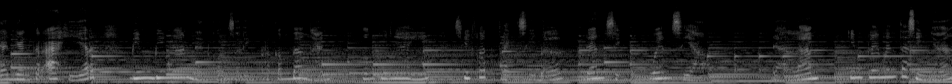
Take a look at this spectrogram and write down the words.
Dan yang terakhir, bimbingan dan konseling perkembangan mempunyai sifat fleksibel dan sekuensial. Dalam implementasinya,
